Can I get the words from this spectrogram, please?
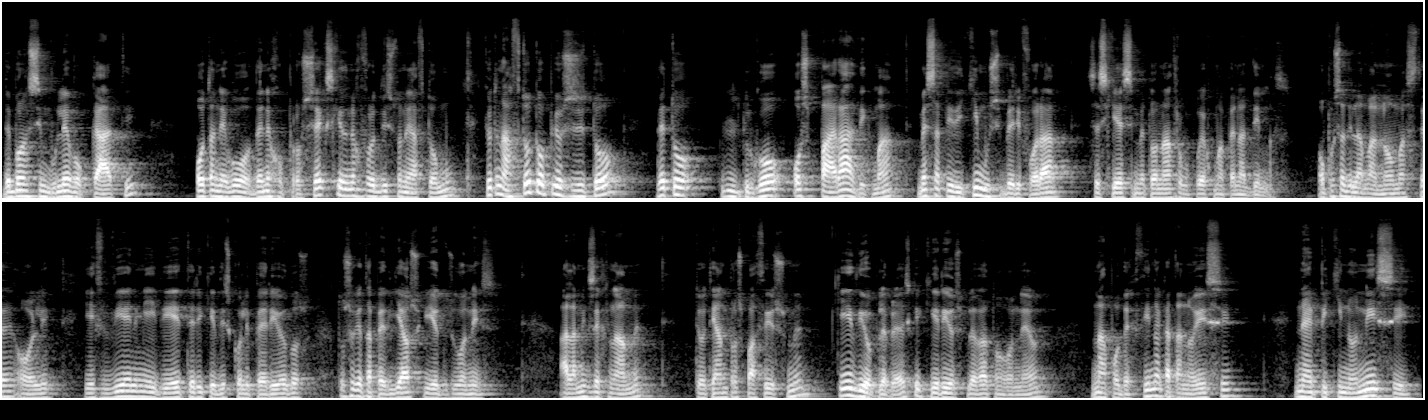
δεν μπορώ να συμβουλεύω κάτι όταν εγώ δεν έχω προσέξει και δεν έχω φροντίσει τον εαυτό μου και όταν αυτό το οποίο συζητώ δεν το λειτουργώ ως παράδειγμα μέσα από τη δική μου συμπεριφορά σε σχέση με τον άνθρωπο που έχουμε απέναντί μας. Όπως αντιλαμβανόμαστε όλοι, η εφηβεία είναι μια ιδιαίτερη και δύσκολη περίοδος τόσο για τα παιδιά όσο και για τους γονείς. Αλλά μην ξεχνάμε ότι αν προσπαθήσουμε και οι δύο πλευρές και κυρίως η πλευρά των γονέων να αποδεχθεί, να κατανοήσει, να επικοινωνήσει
